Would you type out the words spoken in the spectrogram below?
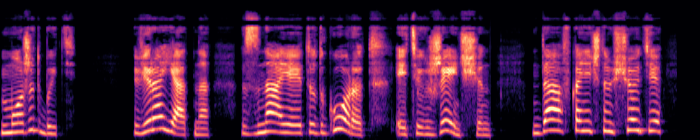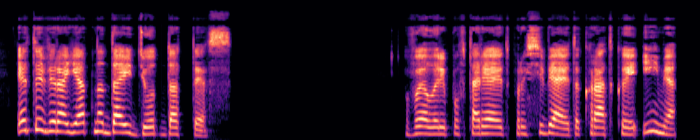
«Может быть». Вероятно, зная этот город, этих женщин, да, в конечном счете, это, вероятно, дойдет до Тесс. Веллори повторяет про себя это краткое имя,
